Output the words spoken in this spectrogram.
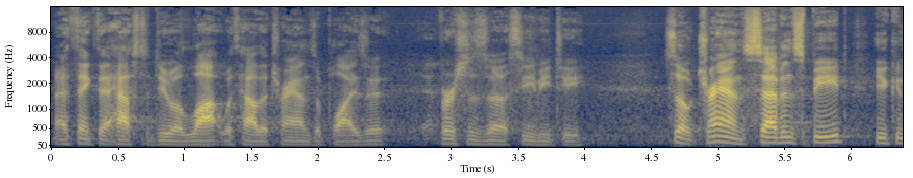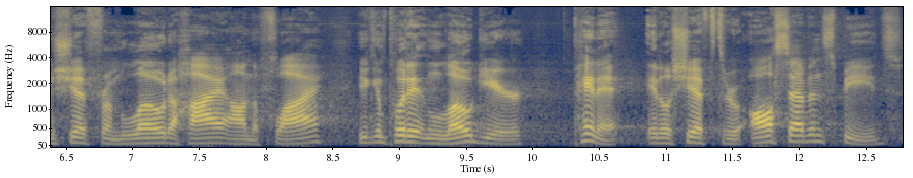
And I think that has to do a lot with how the trans applies it versus a CVT. So trans, seven speed, you can shift from low to high on the fly. You can put it in low gear, pin it, it'll shift through all seven speeds.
